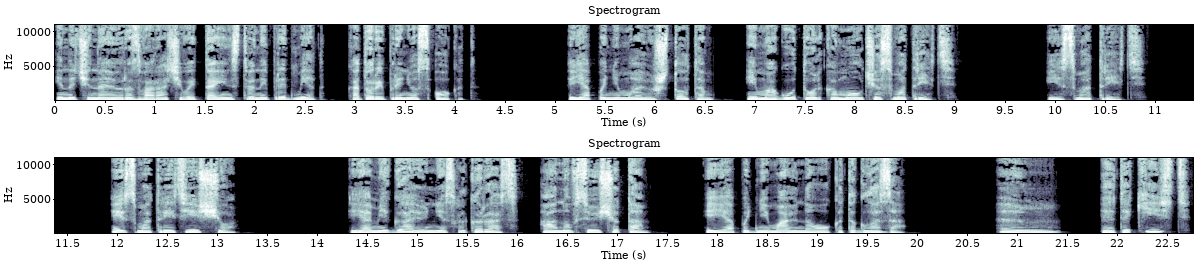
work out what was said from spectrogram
и начинаю разворачивать таинственный предмет, который принес окот. Я понимаю, что там, и могу только молча смотреть. И смотреть. И смотреть еще. Я мигаю несколько раз, а оно все еще там, и я поднимаю на окото глаза. Эм, это кисть.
